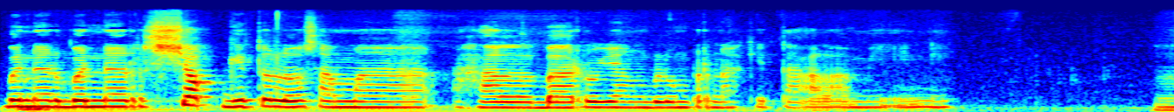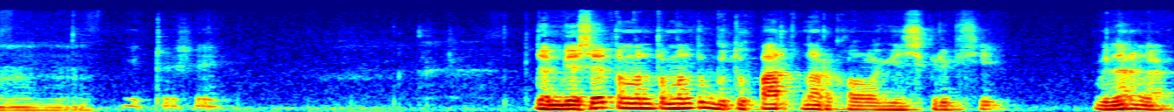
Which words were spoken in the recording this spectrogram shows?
bener-bener shock gitu loh sama hal baru yang belum pernah kita alami ini. Hmm. gitu sih. Dan biasanya teman-teman tuh butuh partner kalau lagi skripsi. Bener nggak?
